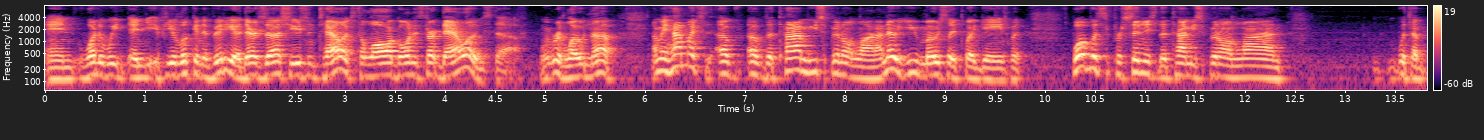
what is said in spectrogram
and what do we? And if you look in the video, there's us using Telix to log on and start downloading stuff. We were loading up. I mean, how much of, of the time you spent online? I know you mostly play games, but what was the percentage of the time you spent online with a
